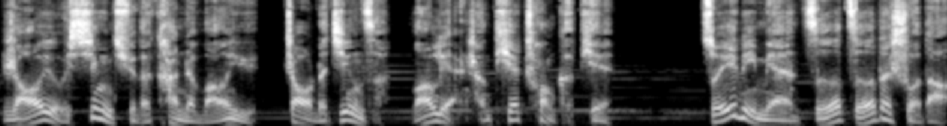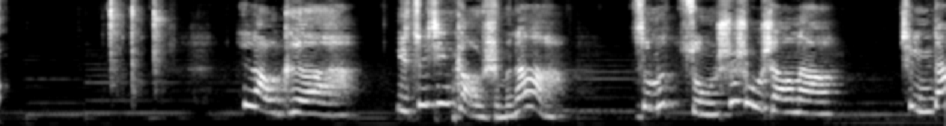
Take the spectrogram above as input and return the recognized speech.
饶有兴趣地看着王宇照着镜子往脸上贴创可贴，嘴里面啧啧地说道：“老哥，你最近搞什么呢？怎么总是受伤呢？”挺大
